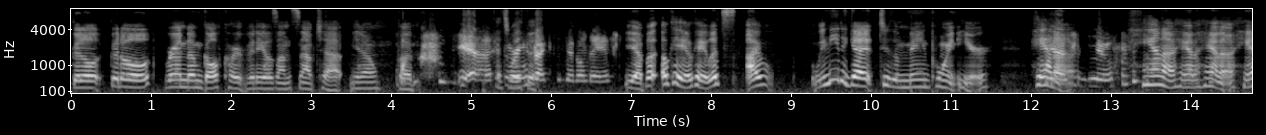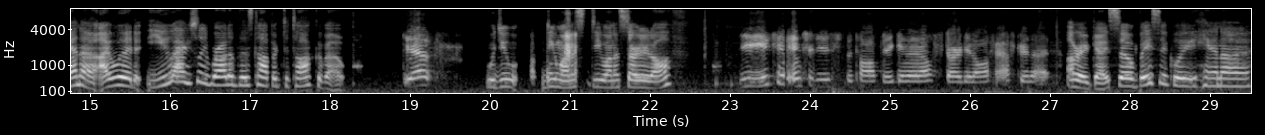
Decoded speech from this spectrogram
Good old good old random golf cart videos on Snapchat, you know? But yeah, it's worth it. Back to good old days. Yeah, but okay, okay, let's. I we need to get to the main point here. Hannah. Yes, Hannah, Hannah, Hannah, Hannah. I would. You actually brought up this topic to talk about. Yep. Would you? Do you want to? Do you want to start it off? You can introduce the topic, and then I'll start it off after that. All right, guys. So basically, Hannah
